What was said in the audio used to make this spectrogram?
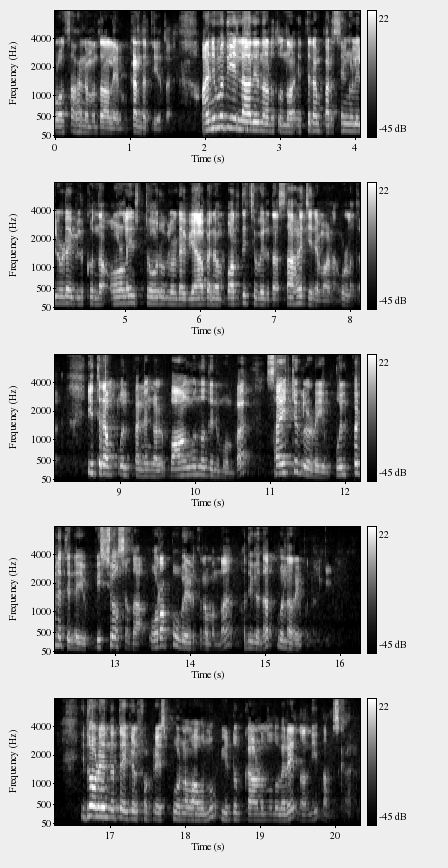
പ്രോത്സാഹന മന്ത്രാലയം കണ്ടെത്തിയത്. അനുമതിയില്ലാതെ നടത്തുന്ന ഇത്തരം പരസ്യങ്ങളിലൂടെ വിൽക്കുന്ന ഓൺലൈൻ സ്റ്റോറുകളുടെ വ്യാപനം വർദ്ധിച്ചു വരുന്ന സാഹചര്യമാണ് ഉള്ളത്. ഇത്തരം ഉൽപ്പന്നങ്ങൾ വാങ്ങുന്നതിന് മുമ്പ് സൈറ്റുകളുടെയും ഉൽപ്പന്നത്തിന്റെയും വിശ്വാസ്യത ഉറപ്പുവരുത്തണമെന്ന് അധികൃതർ മുന്നറിയിപ്പ് നൽകി. ഇതോടെ ഇന്നത്തെ ഗൾഫ് അപ്ഡേറ്റ്സ് പൂർണമാവുന്നു. വീണ്ടും കാണുന്നതുവരെ നന്ദി നമസ്കാരം.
